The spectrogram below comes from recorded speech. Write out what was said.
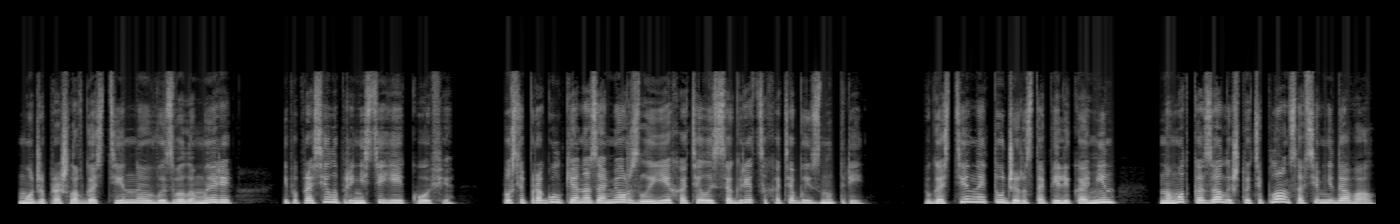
Моджи прошла в гостиную, вызвала Мэри и попросила принести ей кофе. После прогулки она замерзла, и ей хотелось согреться хотя бы изнутри. В гостиной тут же растопили камин, но Мод казалось, что тепла он совсем не давал.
